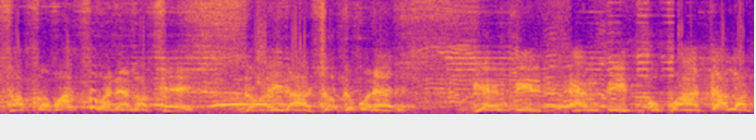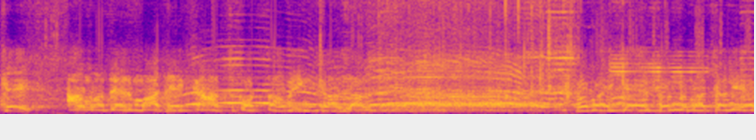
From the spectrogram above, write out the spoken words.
স্বপ্ন বাস্তবায়নের লক্ষ্যে নয়রা সখীপুরের বিএনপির এমপি লক্ষ্যে আমাদের মাঠে কাজ করতে হবে ইনশাল্লাহ সবাইকে ধন্যবাদ জানিয়ে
